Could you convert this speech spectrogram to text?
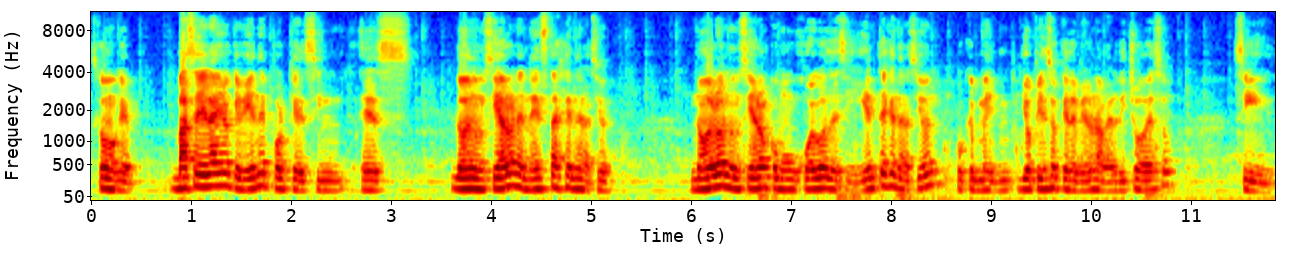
Es como que va a ser el año que viene porque sin, es, lo anunciaron en esta generación. No lo anunciaron como un juego de siguiente generación, porque me- yo pienso que debieron haber dicho eso. Si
